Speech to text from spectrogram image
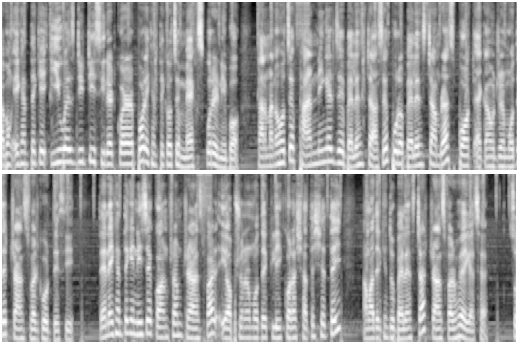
এবং এখান থেকে ইউএসডিটি সিলেক্ট করার পর এখান থেকে হচ্ছে ম্যাক্স করে নিব। তার মানে হচ্ছে ফান্ডিংয়ের যে ব্যালেন্সটা আছে, পুরো ব্যালেন্সটা আমরা স্পট অ্যাকাউন্টের মধ্যে ট্রান্সফার করতেছি। দেন এখান থেকে নিচে কনফার্ম ট্রান্সফার এই অপশনের মধ্যে ক্লিক করার সাথে সাথেই আমাদের কিন্তু ব্যালেন্সটা ট্রান্সফার হয়ে গেছে। সো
